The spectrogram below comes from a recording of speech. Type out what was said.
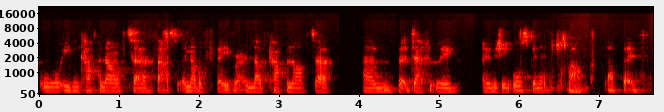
or even caponata. That's another favorite. I love caponata, um, but definitely aubergine or spinach as well. Love both.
